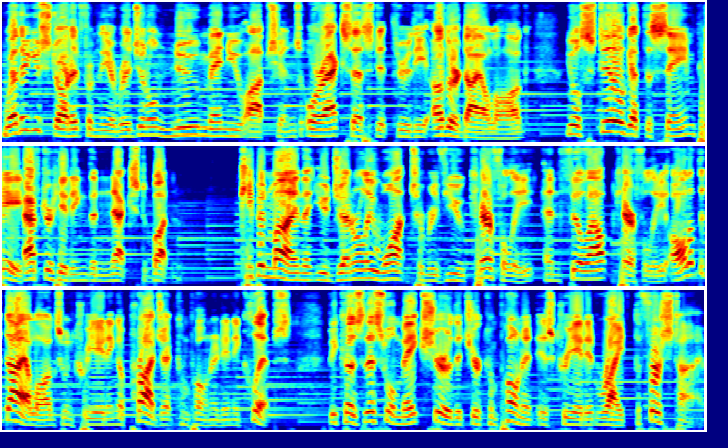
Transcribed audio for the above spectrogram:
Whether you started from the original New menu options or accessed it through the Other dialog, you'll still get the same page after hitting the Next button. Keep in mind that you generally want to review carefully and fill out carefully all of the dialogues when creating a project component in Eclipse, because this will make sure that your component is created right the first time.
